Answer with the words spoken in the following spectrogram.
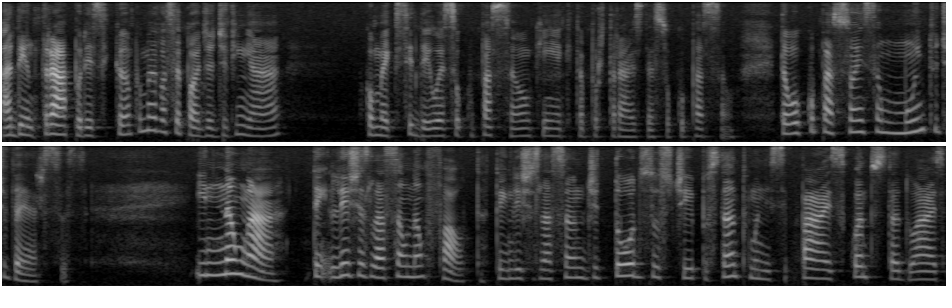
adentrar por esse campo, mas você pode adivinhar como é que se deu essa ocupação, quem é que está por trás dessa ocupação. Então, ocupações são muito diversas. E não há tem, legislação não falta, tem legislação de todos os tipos, tanto municipais, quanto estaduais,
